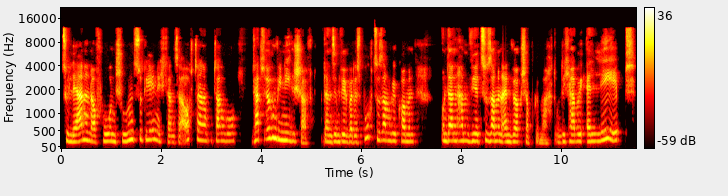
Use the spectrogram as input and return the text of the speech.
zu lernen, auf hohen Schulen zu gehen. Ich tanze auch Tango. Ich habe es irgendwie nie geschafft. Dann sind wir über das Buch zusammengekommen und dann haben wir zusammen einen Workshop gemacht. Und ich habe erlebt,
